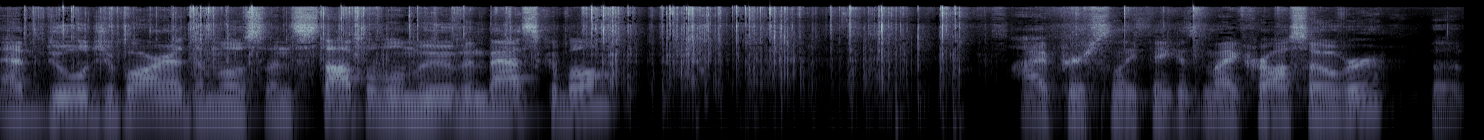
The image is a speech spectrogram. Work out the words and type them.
Abdul-Jabbar had the most unstoppable move in basketball. I personally think it's my crossover, but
